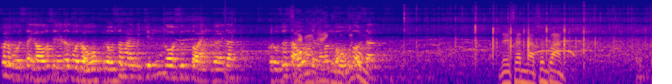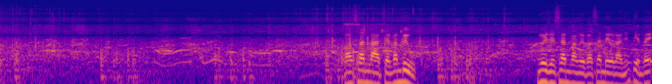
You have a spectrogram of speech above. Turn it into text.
Câu lạc bộ Sài Gòn sẽ đưa cầu thủ cầu thủ số 29 Ngô Xuân Toàn rời sân. Cầu thủ số 6 Sài Gòn Trần Văn Vũ vào sân. rời sân là Xuân Toàn. Vào sân là Trần Văn Bửu. Người rời sân và người vào sân đều là những tiền vệ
